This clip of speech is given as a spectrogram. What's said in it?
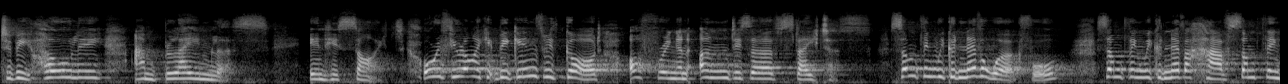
to be holy and blameless in his sight. Or if you like, it begins with God offering an undeserved status. Something we could never work for, something we could never have, something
